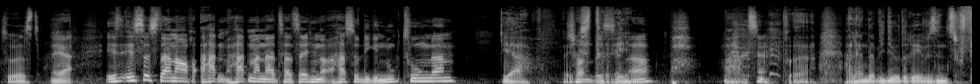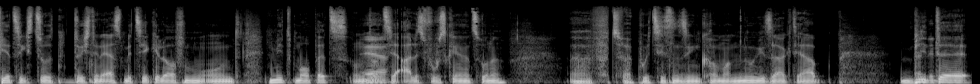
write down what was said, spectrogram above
so weißt ja. Ist, ist es dann auch, hat, hat man da tatsächlich noch, hast du die Genugtuung dann? Ja, Schon ein bisschen, ne? Boah, Wahnsinn. Allein der Videodreh, wir sind zu 40 zu, durch den ersten Bezirk gelaufen und mit Mopeds und Ja. dort ist ja alles Fußgängerzone. Äh, zwei Polizisten sind gekommen, haben nur gesagt, ja, bitte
